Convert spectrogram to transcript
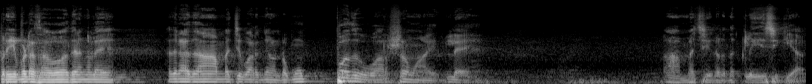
പ്രിയപ്പെട്ട സഹോദരങ്ങളെ അതിനകത്ത് ആ അമ്മച്ചി പറഞ്ഞുകൊണ്ട് മുപ്പത് വർഷമായി അല്ലേ? ആ അമ്മച്ചി കിടന്ന് ക്ലേശിക്കുക.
